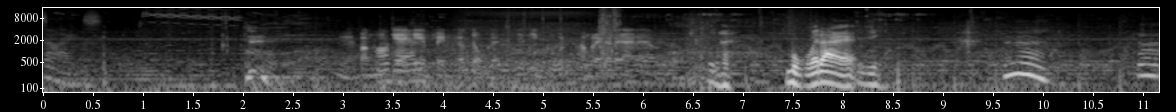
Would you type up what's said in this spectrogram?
sides. เนี่ยฟังมึงแก้เกมเป็นก็จบเลยที่ทีมกูทำอะไรก็ได้แล้ว บุกไม่ได้อะยิงเออ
